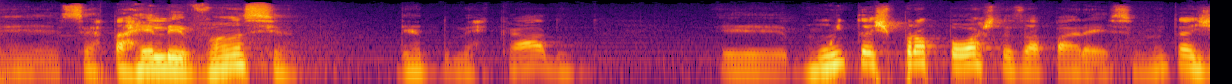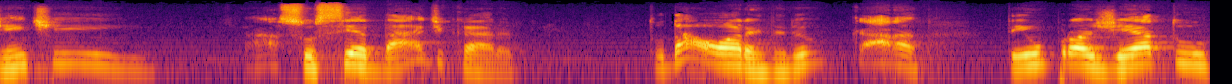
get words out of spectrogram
é, certa relevância dentro do mercado, é, muitas propostas aparecem. Muita gente, a sociedade, cara, toda hora, entendeu? Cara, tem um projeto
